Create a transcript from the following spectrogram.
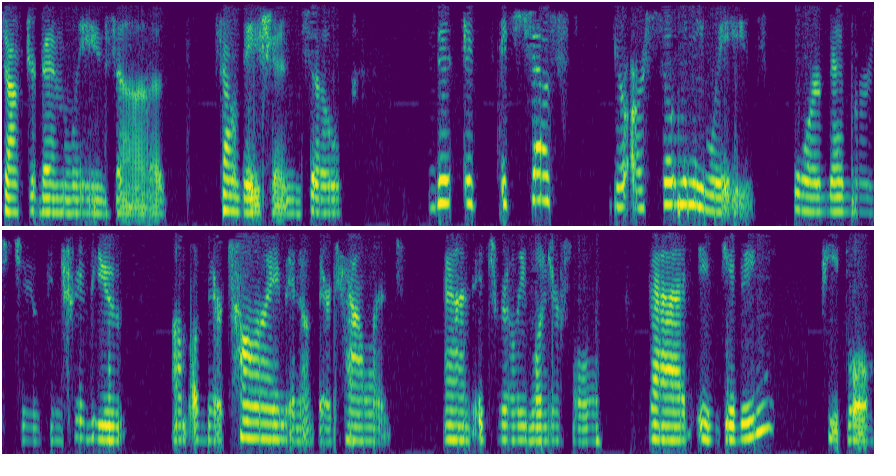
Dr. Bentley's uh, foundation. So it, it, it's just there are so many ways for members to contribute um, of their time and of their talent, and it's really wonderful that in giving, people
